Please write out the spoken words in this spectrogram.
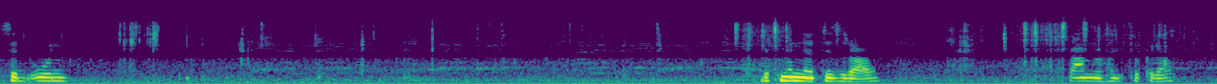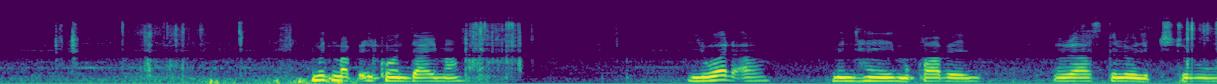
صدقوني. بتمنى تزرعوا تعملوا هالفكرة؟ مثل ما بقلكن دايما الورقة من هي مقابل الراس كله اللي بتشتروه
